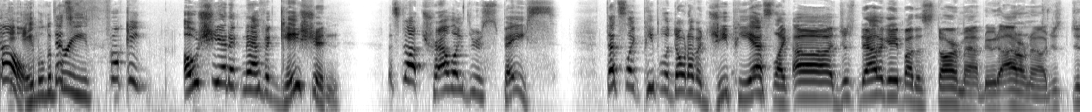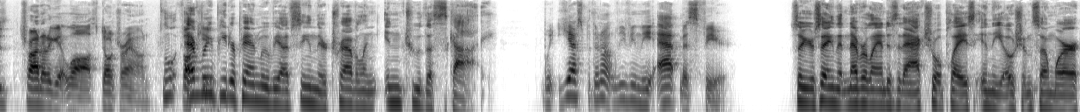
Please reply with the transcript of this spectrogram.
No, able to that's breathe. Fucking oceanic navigation. That's not traveling through space. That's like people that don't have a GPS. Like, uh, just navigate by the star map, dude. I don't know. Just, just try not to get lost. Don't drown. Well, Fuck every you. Peter Pan movie I've seen, they're traveling into the sky. Wait, yes, but they're not leaving the atmosphere. So you're saying that Neverland is an actual place in the ocean somewhere,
